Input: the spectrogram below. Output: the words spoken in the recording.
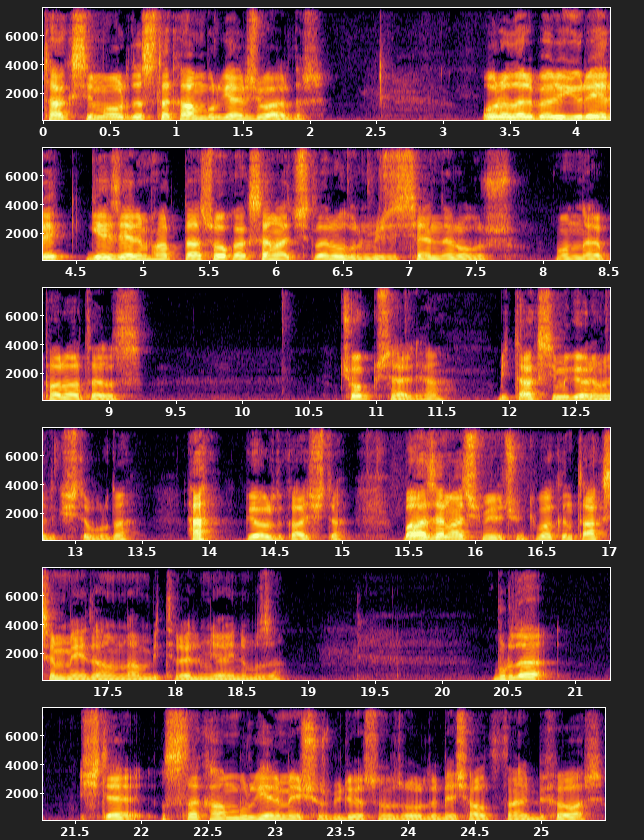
Taksim orada ıslak hamburgerci vardır. Oraları böyle yürüyerek gezerim. Hatta sokak sanatçıları olur, müzisyenler olur. Onlara para atarız. Çok güzel ya. Bir Taksim'i göremedik işte burada. Heh gördük açtı. Bazen açmıyor çünkü. Bakın Taksim Meydanı'ndan bitirelim yayınımızı. Burada işte ıslak hamburgeri meşhur biliyorsunuz orada 5-6 tane büfe var.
